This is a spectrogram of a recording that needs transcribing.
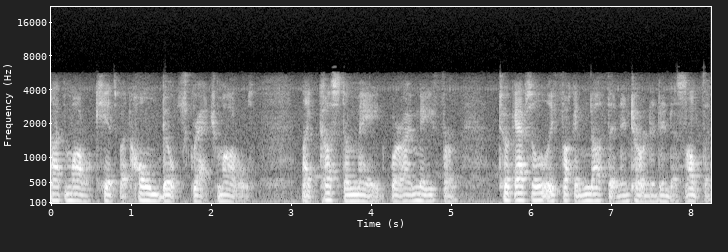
not the model kits, but home built scratch models, like custom made, where I made from took absolutely fucking nothing and turned it into something.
